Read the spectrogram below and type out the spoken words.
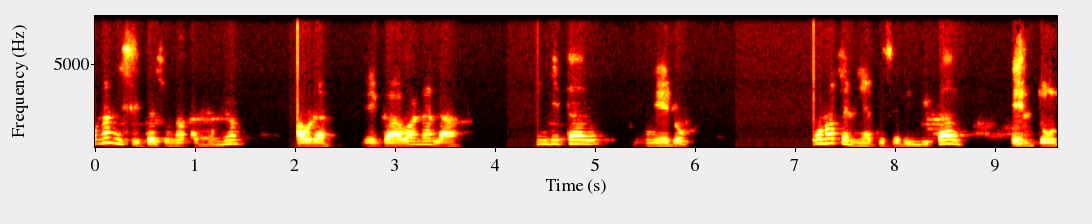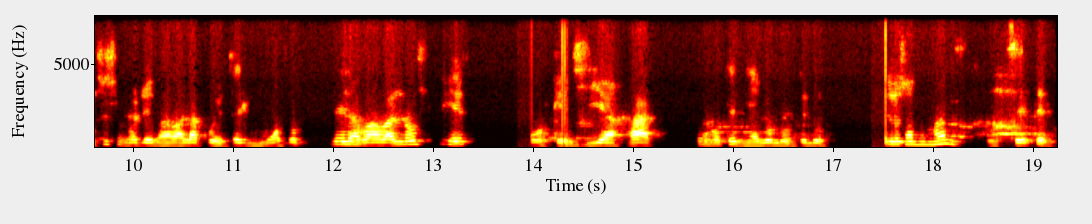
Una visita es una comunión. Ahora, llegaban a la invitado, primero uno tenía que ser invitado. Entonces uno llegaba a la puerta y un mozo le lavaba los pies porque el viajar uno tenía el olor de los, de los animales, etc.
